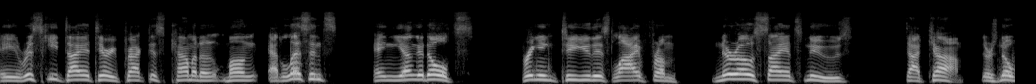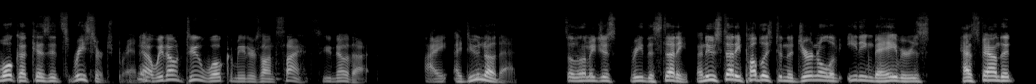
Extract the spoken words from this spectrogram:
a risky dietary practice common among adolescents and young adults. Bringing to you this live from neurosciencenews.com. There's no Woka because it's research, Brandon. Yeah, we don't do woka meters on science. You know that. I, I do know that. So let me just read the study. A new study published in the Journal of Eating Behaviors has found that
